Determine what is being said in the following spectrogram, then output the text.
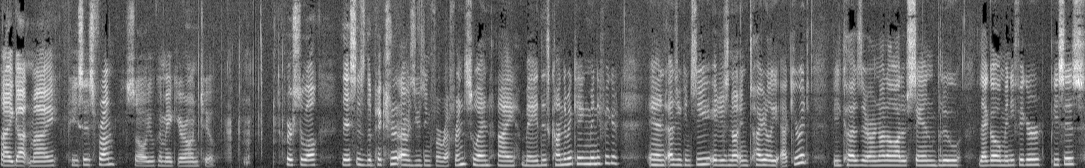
I got my pieces from, so you can make your own too. First of all, this is the picture I was using for reference when I made this Condiment King minifigure. And as you can see, it is not entirely accurate because there are not a lot of sand blue Lego minifigure pieces.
